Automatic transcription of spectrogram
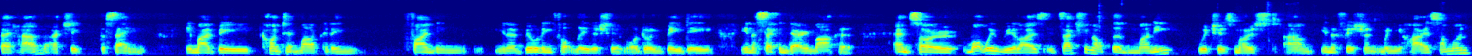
they have are actually the same. It might be content marketing, finding you know building thought leadership, or doing BD in a secondary market. And so what we realized, it's actually not the money which is most um, inefficient when you hire someone.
